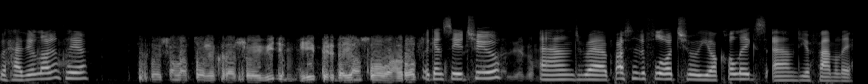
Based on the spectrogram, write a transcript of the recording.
We have you loud and clear. Слышим вас тоже хорошо и видим. И передаем слово We can see you too. коллегам. And we're passing the floor to your colleagues and your family.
